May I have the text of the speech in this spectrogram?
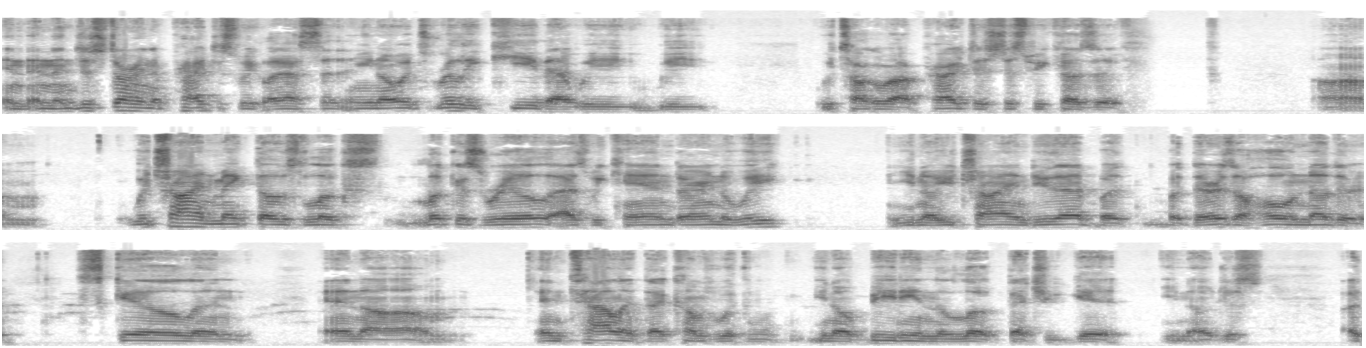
and and then just during the practice week, like I said, you know, it's really key that we we we talk about practice just because of um, we try and make those looks look as real as we can during the week. You know, you try and do that, but but there's a whole nother skill and and um and talent that comes with you know beating the look that you get. You know, just uh,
